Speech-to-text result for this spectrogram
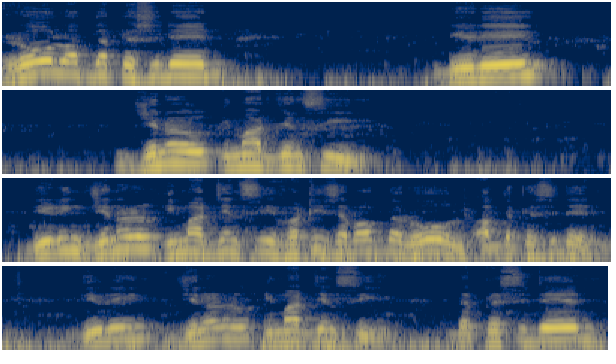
Role of the president during general emergency. During general emergency what is about the role of the president? During general emergency the president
